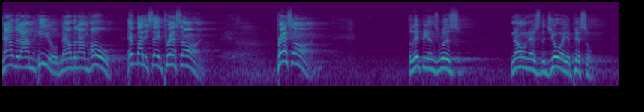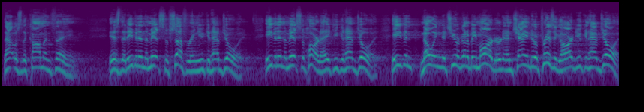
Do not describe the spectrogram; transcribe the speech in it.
now that I'm healed, now that I'm whole? Everybody say, press on. Press on. Press on. Philippians was known as the joy epistle. That was the common thing, is that even in the midst of suffering, you could have joy. Even in the midst of heartache, you could have joy. Even knowing that you are going to be martyred and chained to a prison guard, you can have joy.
